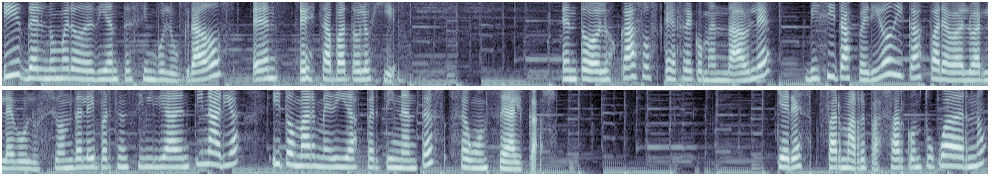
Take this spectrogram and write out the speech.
y del número de dientes involucrados en esta patología. En todos los casos es recomendable visitas periódicas para evaluar la evolución de la hipersensibilidad dentinaria y tomar medidas pertinentes según sea el caso. ¿Quieres farma repasar con tu cuaderno?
